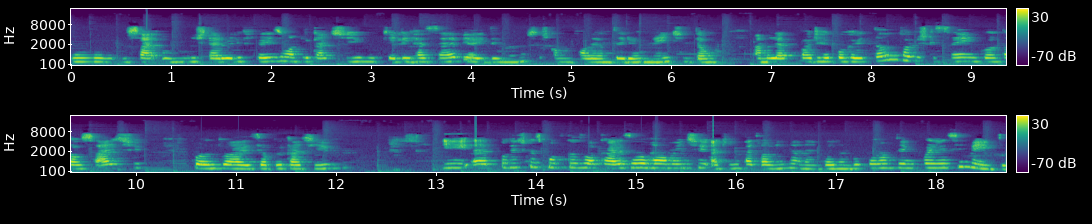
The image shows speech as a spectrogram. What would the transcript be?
o, o, Ministério ele fez um aplicativo que ele recebe aí denúncias, como falei anteriormente, então a mulher pode recorrer tanto ao Disque 100 quanto ao site, quanto a esse aplicativo. E é, políticas públicas locais eu realmente, aqui em Petrolina, né, em Pernambuco, eu não tenho conhecimento.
